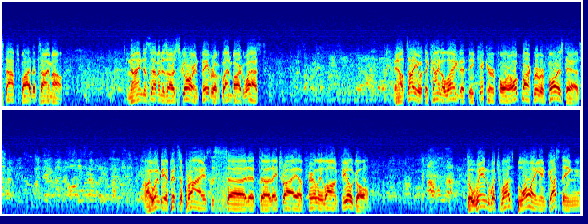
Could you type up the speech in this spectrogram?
stopped by the timeout. 9 to 7 is our score in favor of Glenbard West. And I'll tell you, with the kind of leg that the kicker for Oak Park River Forest has, I wouldn't be a bit surprised to, uh, that uh, they try a fairly long field goal. The wind, which was blowing and gusting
